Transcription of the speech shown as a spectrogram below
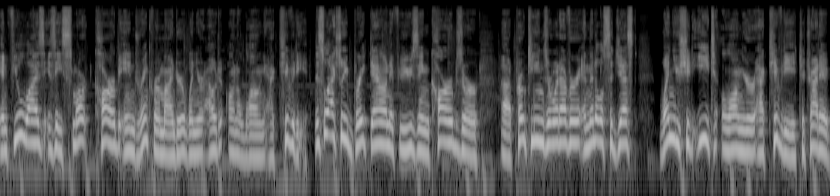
and FuelWise is a smart carb and drink reminder when you're out on a long activity. This will actually break down if you're using carbs or uh, proteins or whatever, and then it will suggest when you should eat along your activity to try to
